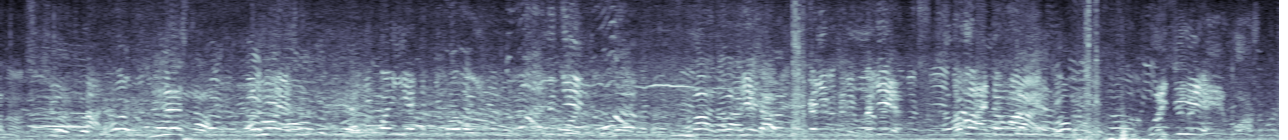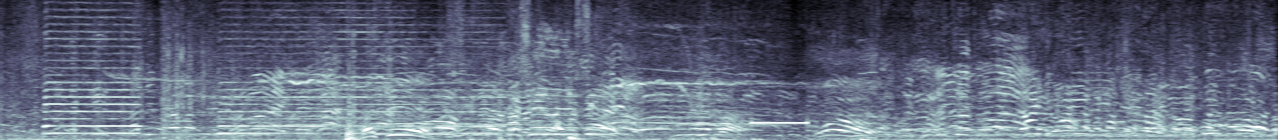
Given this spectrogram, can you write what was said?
Место! Не поедем, не проводим! Давай, давай, Лита! Выходи, выходи, выходи! Давай, давай! Уйди! Россия! Машину держи! Дайте проехать машину!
